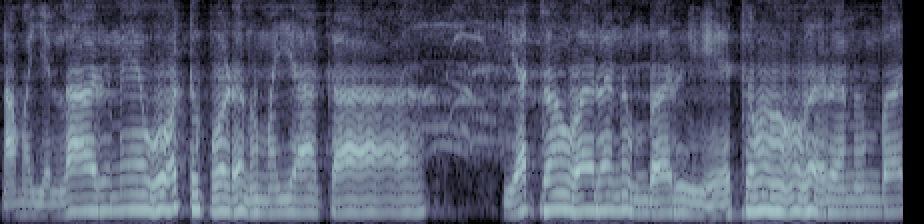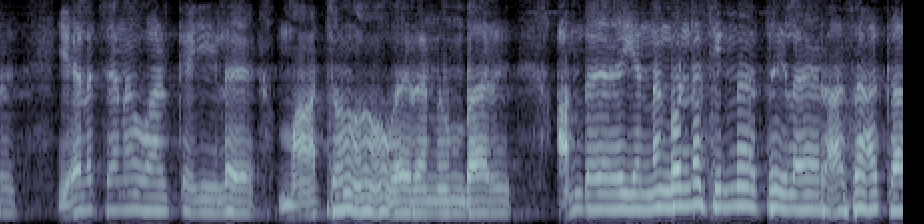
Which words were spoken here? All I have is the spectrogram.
நாம எல்லாருமே ஓட்டு போடணும் ஐயாக்கா. ஏற்றம் வரணும் பாரு ஏற்றம் வரணும் பாரு. ஏலச்சன வாழ்க்கையில மாற்றம் வரணும் பாரு. அந்த எண்ணம் கொண்ட சின்னத்துல ராசாக்கா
